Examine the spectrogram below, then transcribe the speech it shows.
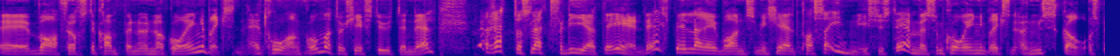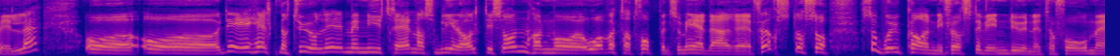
eh, var første kampen under Kåre Ingebrigtsen. Jeg tror han kommer til å skifte ut en del, rett og slett fordi at det er en del spillere i Brann som ikke helt passer inn i systemet som Kåre Ingebrigtsen ønsker å spille. Og, og det er helt naturlig. Med ny trener så blir det alltid sånn. Han må overta troppen som er der eh, først, og så, så bruker han de første vinduene til å forme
